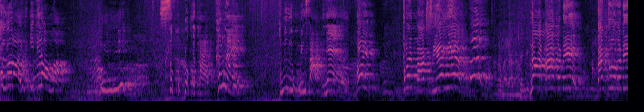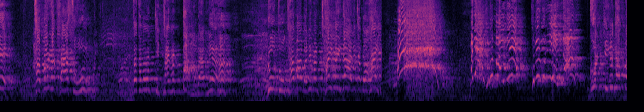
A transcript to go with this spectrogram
ถึงอร่อยฉันกินไม่ลงหรอกอุ๊ยสกปรกจะตาย ข้างในต้องไม่หนูมิงสาบแน่เลย เฮ้ยทำไม ปากเสียอย่างเงี้ย หน้าตาก็ดี แต่งตัวก็ดี ขับรถราคาสูง แต่ทำไมมันจิตใจมันต่ำแบบเนี้ยฮะ ดูถูกชาวบ้านแบบนี้มันใช้ไม่ได้นะจะบอกให้ ไม่ได้ฉันทำไมเนี่ยฉันเป็นผู้หญิงนะคุณหญิงจะทำไม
